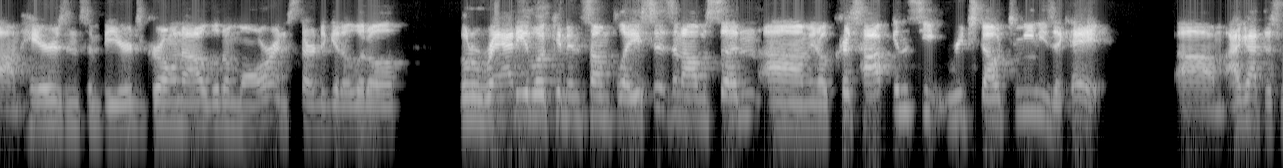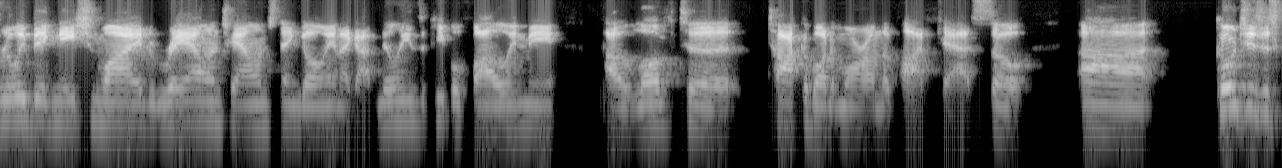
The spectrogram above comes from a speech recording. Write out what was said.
um, hairs and some beards growing out a little more, and started to get a little little ratty looking in some places. And all of a sudden, um, you know, Chris Hopkins, he reached out to me and he's like, hey, um, I got this really big nationwide Ray Allen challenge thing going. I got millions of people following me. I would love to talk about it more on the podcast. So, uh, coaches, just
